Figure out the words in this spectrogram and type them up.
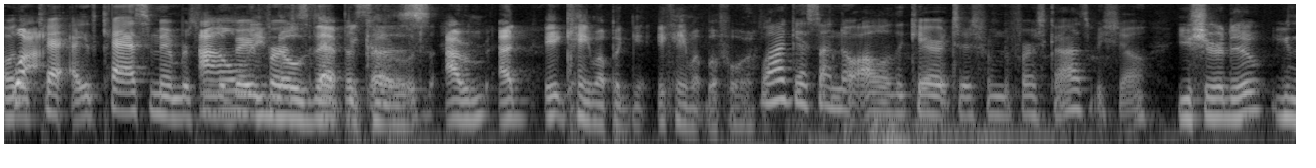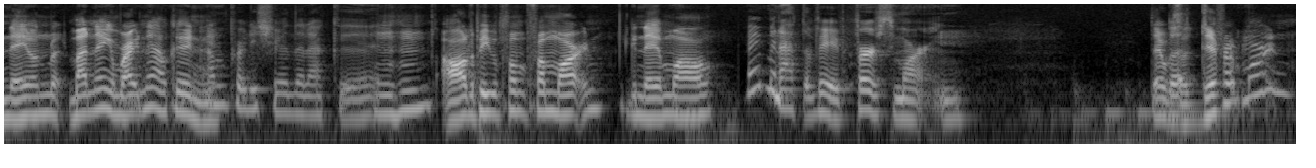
or Well, the ca- cast members from I the very first know that episode. because I, I it came up again. It came up before. well, I guess I know all of the characters from the first Cosby Show. You sure do. You name my name right now, couldn't you? I'm pretty sure that I could. hmm All the people from from Martin. You can name them all. Maybe not the very first Martin. There was But- a different Martin.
